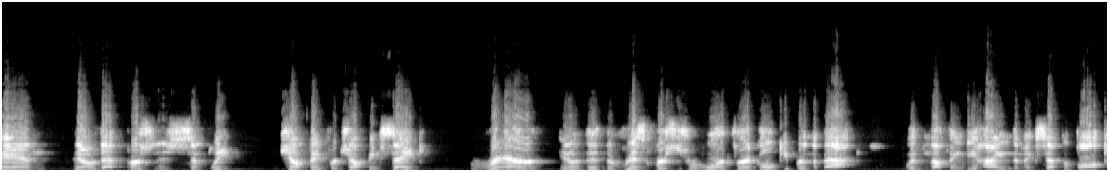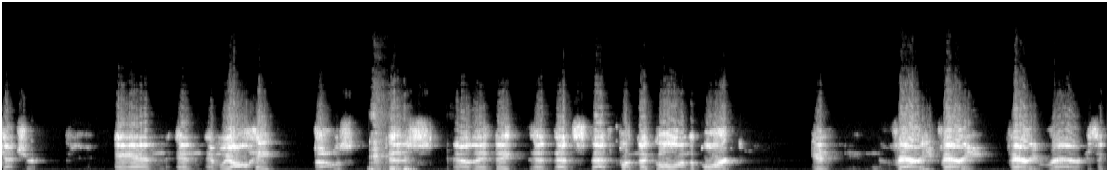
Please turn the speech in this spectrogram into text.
And, you know, that person is simply jumping for jumping's sake. Rare, you know, the, the risk versus reward for a goalkeeper in the back with nothing behind them except a ball catcher. And, and, and we all hate those because, you know, they, they, that's, that's putting a goal on the board. You're very, very, very rare is a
